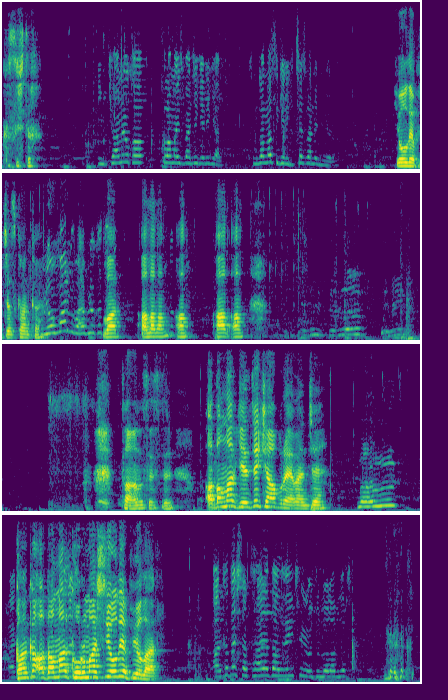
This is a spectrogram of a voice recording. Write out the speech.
Kısıştık. İmkanı yok alamayız bence geri gel. Buradan nasıl geri gideceğiz ben de bilmiyorum. Yol yapacağız kanka. Bloğun var mı? Bana blok at. Var. Al al al al. Al al. Tanrı sesleri. Adamlar gelecek ya buraya bence. Kanka adamlar korumaçlı yol yapıyorlar. Arkadaşlar Tahir'e dalga geçmeyin özürlü olabilir.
